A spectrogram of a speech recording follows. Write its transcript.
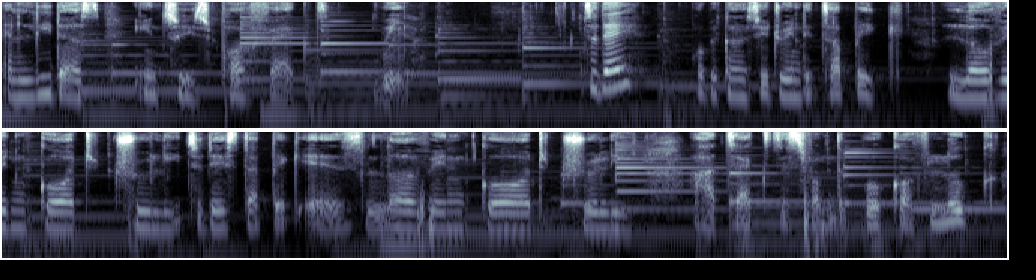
and lead us into His perfect will. Today, we'll be considering the topic loving God truly. Today's topic is loving God truly. Our text is from the book of Luke,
